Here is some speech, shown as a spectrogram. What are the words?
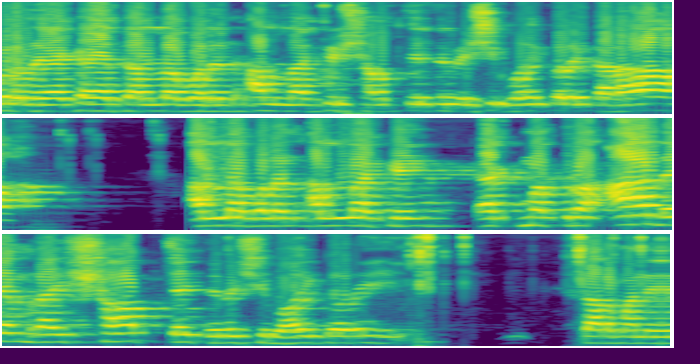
কোরআনে এক আয়াতে আল্লাহ বলেন, আল্লাহকে সবচেয়ে বেশি ভয় করে কারা? আল্লাহ বলেন, আল্লাহকে একমাত্র আলেমরাই সবচাইতে বেশি ভয় করে। তার মানে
